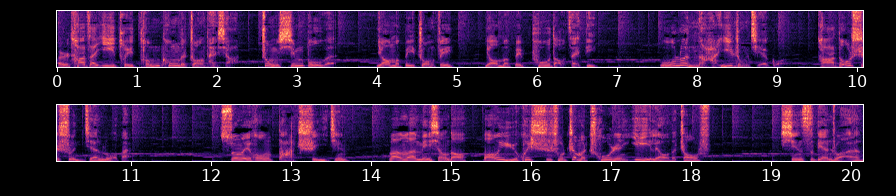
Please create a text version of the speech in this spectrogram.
而他在一腿腾空的状态下，重心不稳，要么被撞飞，要么被扑倒在地。无论哪一种结果，他都是瞬间落败。孙卫红大吃一惊，万万没想到王宇会使出这么出人意料的招数，心思电转，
